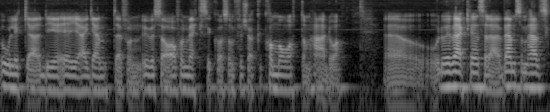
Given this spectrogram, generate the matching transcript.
olika DEA-agenter från USA och från Mexiko som försöker komma åt de här då. Eh, och då är det verkligen sådär, vem som helst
